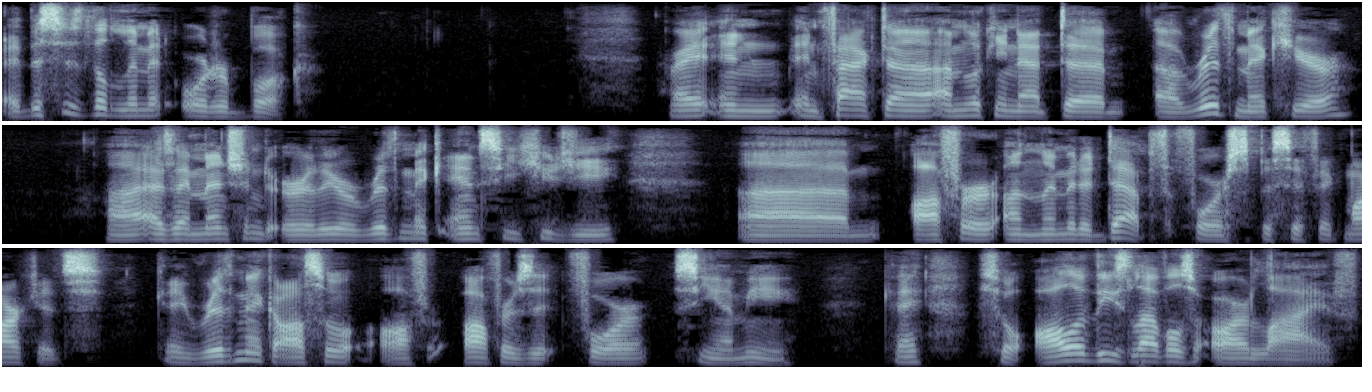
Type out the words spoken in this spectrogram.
Okay? This is the limit order book, right? And in fact, uh, I'm looking at uh, uh, Rithmic here. Uh, as I mentioned earlier, Rithmic and CQG um, offer unlimited depth for specific markets. Okay, Rithmic also offer, offers it for CME. Okay, so all of these levels are live.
